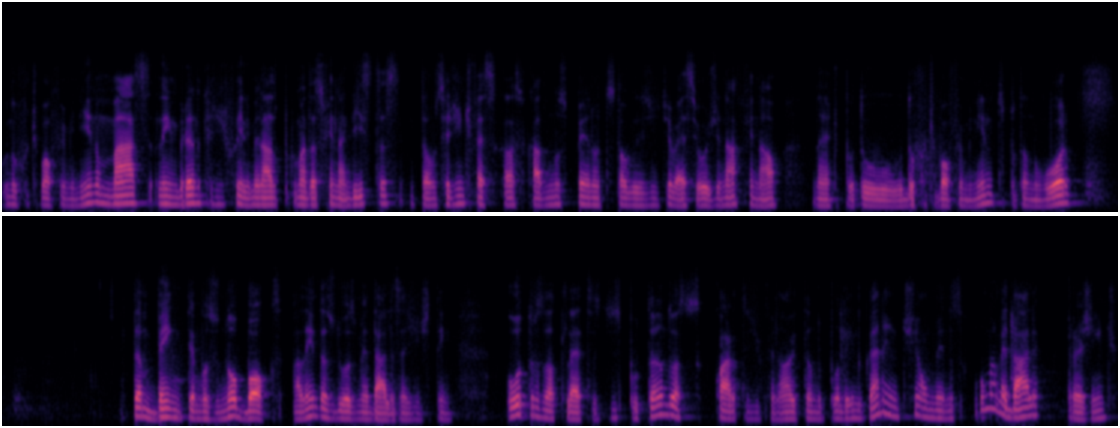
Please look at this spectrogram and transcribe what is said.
no futebol feminino, mas lembrando que a gente foi eliminado por uma das finalistas, então se a gente tivesse classificado nos pênaltis, talvez a gente tivesse hoje na final, né, tipo do, do futebol feminino, disputando o ouro. Também temos no box, além das duas medalhas, a gente tem outros atletas disputando as quartas de final e estando podendo garantir ao menos uma medalha para a gente,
